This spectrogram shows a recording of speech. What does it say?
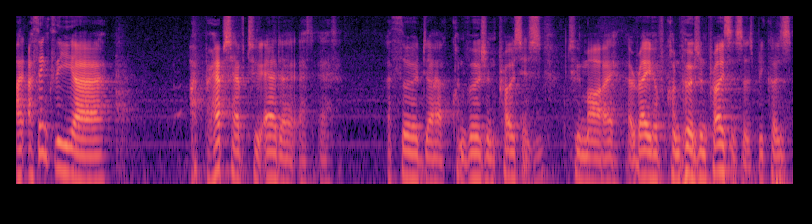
I, I, think the, uh, I perhaps have to add a, a, a third conversion process to my array of conversion processes because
